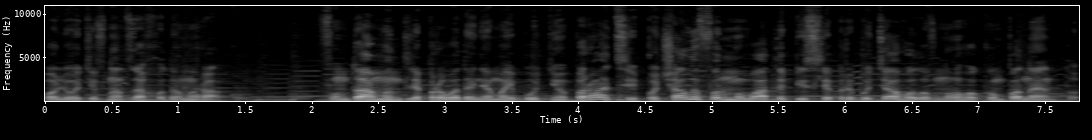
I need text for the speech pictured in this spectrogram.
польотів над заходом Іраку. Фундамент для проведення майбутньої операції почали формувати після прибуття головного компоненту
